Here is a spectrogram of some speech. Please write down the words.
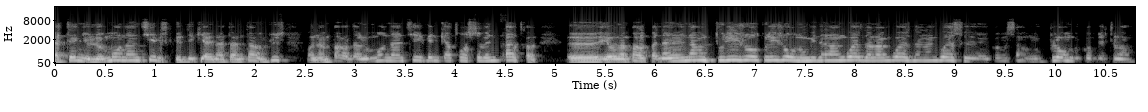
atteignent le monde entier, parce que dès qu'il y a un attentat, en plus, on en parle dans le monde entier 24 heures sur 24, euh, et on en parle pendant un an, tous les jours, tous les jours, on nous met dans l'angoisse, dans l'angoisse, dans l'angoisse, euh, comme ça, on nous plombe complètement.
